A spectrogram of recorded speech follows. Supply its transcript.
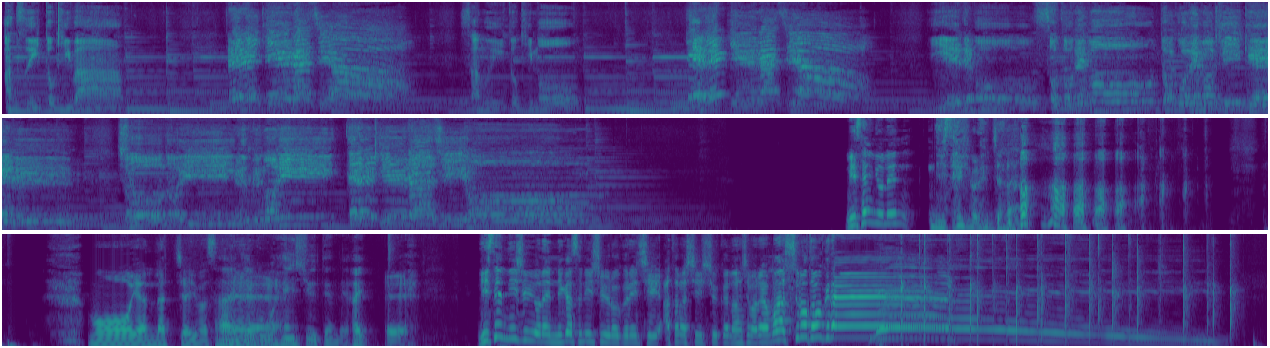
暑い時は「テレキューラジオ」寒い時も「テレキューラジオ」家でも外でもどこでも聞けるちょうどいいぬくもりテレキューラジオ2004年、2004年じゃない。もう嫌になっちゃいますね。はい、じゃあここ編集点で。はい。ええ2024年2月26日、新しい週間の始まりは真っ白トークで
